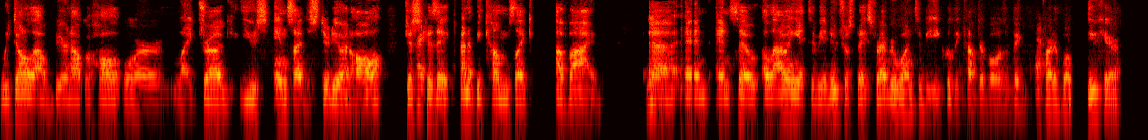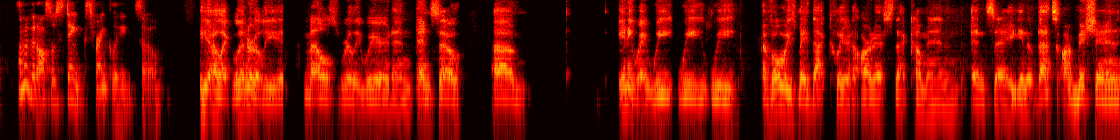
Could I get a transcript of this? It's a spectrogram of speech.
we don't allow beer and alcohol or like drug use inside the studio at all, just Right. because it kind of becomes like a vibe. Yeah. Uh, and and so allowing it to be a neutral space for everyone to be equally comfortable is a big Yeah. part of what we do here. Some of it also stinks, frankly. So Yeah, like literally, it smells really weird, and and so um, anyway, we we we have always made that clear to artists that come in and, and say, you know, that's our mission.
